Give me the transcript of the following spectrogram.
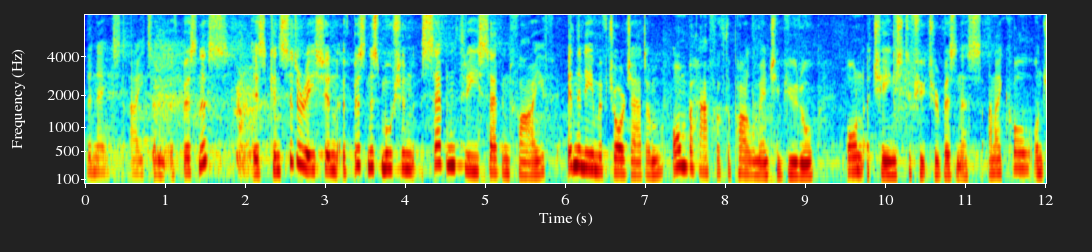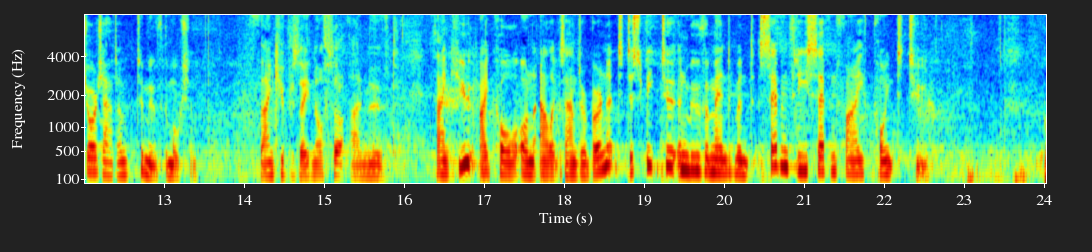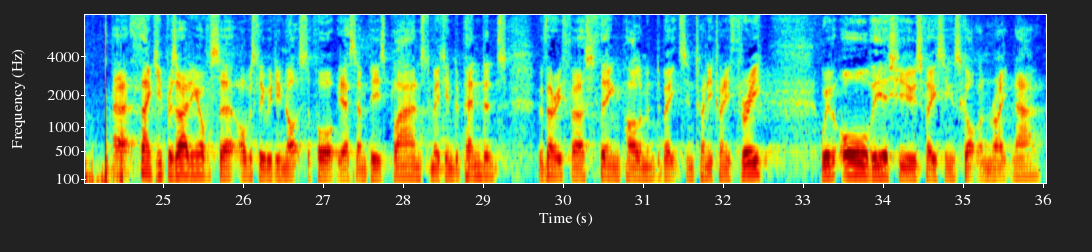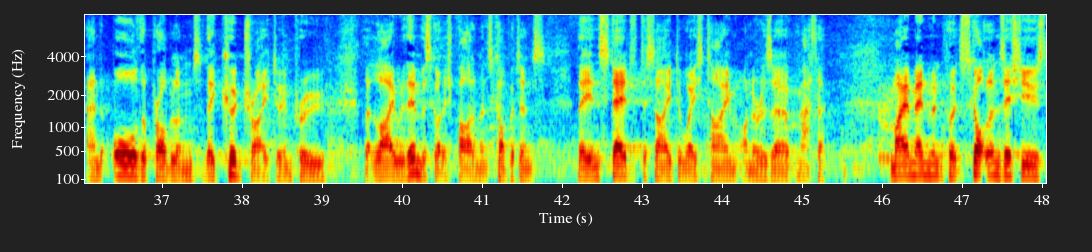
The next item of business is consideration of Business Motion 7375 in the name of George Adam on behalf of the Parliamentary Bureau on a change to future business. And I call on George Adam to move the motion. Thank you, President Officer, and moved. Thank you. I call on Alexander Burnett to speak to and move Amendment 7375.2. Uh, thank you, Presiding Officer. Obviously, we do not support the SNP's plans to make independence the very first thing Parliament debates in 2023. With all the issues facing Scotland right now and all the problems they could try to improve that lie within the Scottish Parliament's competence, they instead decide to waste time on a reserved matter. My amendment puts Scotland's issues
